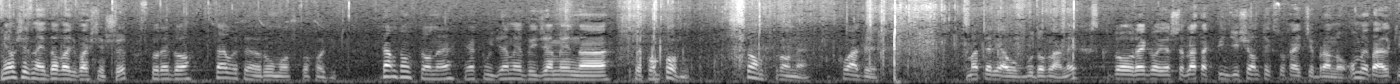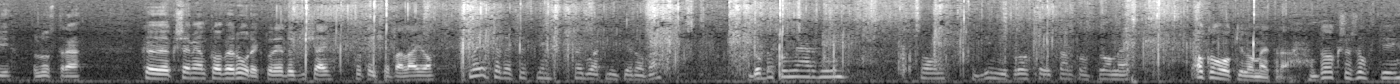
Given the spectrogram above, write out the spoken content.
miał się znajdować właśnie szyb, z którego cały ten rumosz pochodzi. W tamtą stronę, jak pójdziemy, wyjdziemy na przepompownię. W tą stronę składy materiałów budowlanych, z którego jeszcze w latach 50. słuchajcie, brano umywalki, lustra, krzemiankowe rury, które do dzisiaj tutaj się walają. No i przede wszystkim cegła klinkierowa. Do betoniarni są w linii prostej w tamtą stronę około kilometra. Do krzyżówki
